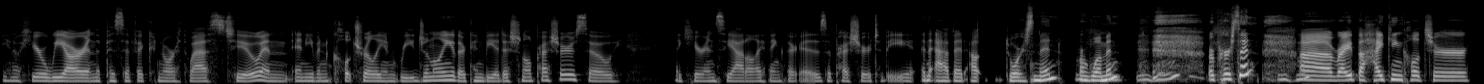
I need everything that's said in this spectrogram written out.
You know, here we are in the Pacific Northwest too, and and even culturally and regionally, there can be additional pressures. So like here in Seattle, I think there is a pressure to be an avid outdoorsman or woman mm-hmm. Mm-hmm. or person, mm-hmm. uh, right? The hiking culture.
